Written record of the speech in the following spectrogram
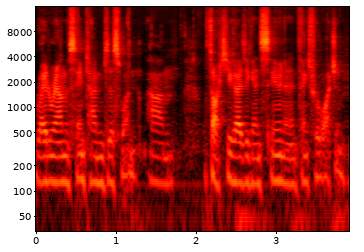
right around the same time as this one. Um, we'll talk to you guys again soon, and thanks for watching.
